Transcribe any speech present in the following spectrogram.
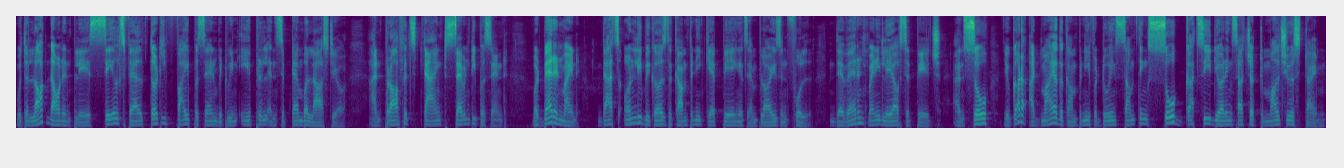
With the lockdown in place, sales fell 35% between April and September last year, and profits tanked 70%. But bear in mind, that's only because the company kept paying its employees in full. There weren't many layoffs at Page, and so you've got to admire the company for doing something so gutsy during such a tumultuous time.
